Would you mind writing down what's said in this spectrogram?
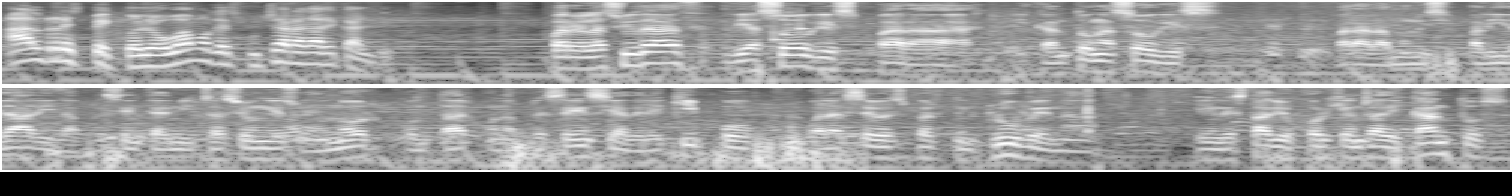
al respecto. Lo vamos a escuchar al alcalde. Para la ciudad de Azogues, para el cantón Azogues, para la municipalidad y la presente administración es un honor contar con la presencia del equipo Gualaceo Sporting Club en, en el estadio Jorge Andrade Cantos.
